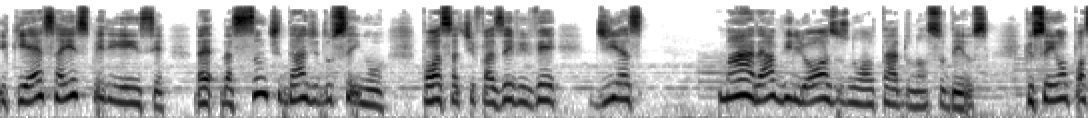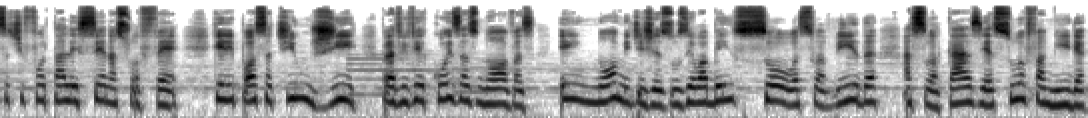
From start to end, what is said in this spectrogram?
e que essa experiência da, da santidade do Senhor possa te fazer viver dias maravilhosos no altar do nosso Deus. Que o Senhor possa te fortalecer na sua fé, que Ele possa te ungir para viver coisas novas. Em nome de Jesus, eu abençoo a sua vida, a sua casa e a sua família.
